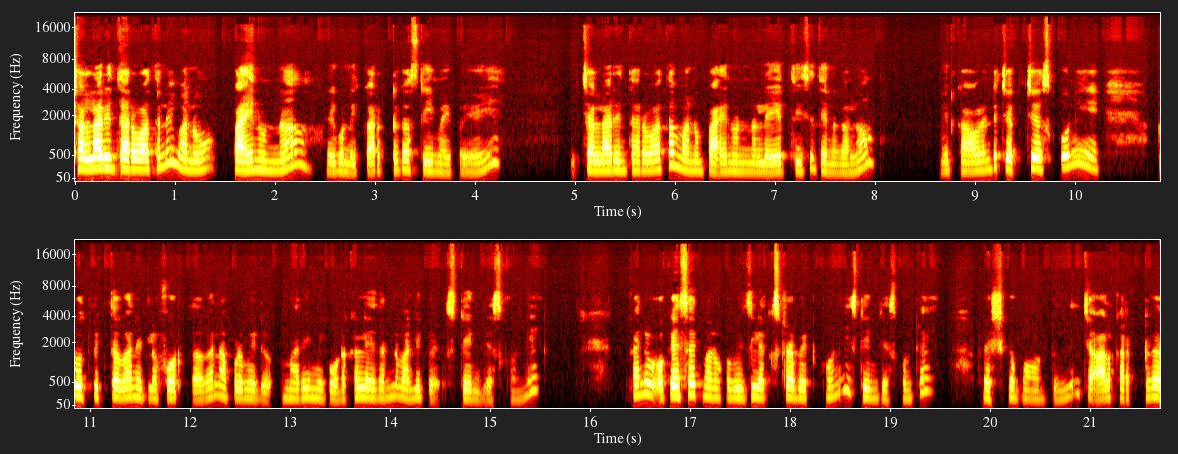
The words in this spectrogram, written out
చల్లారిన తర్వాతనే మనం పైన ఉన్న ఇగోండి కరెక్ట్గా స్టీమ్ అయిపోయాయి. చల్లారిన తర్వాత మనం పైన ఉన్న లేయర్ తీసి తినగలం. మీరు కావాలంటే చెక్ చేసుకొని టూత్పిక్తో కానీ ఇట్లా ఫోర్క్తో కానీ అప్పుడు మీరు మరీ మీకు ఉడకలేదంటే మళ్ళీ స్టీమ్ చేసుకోండి. కానీ ఒకేసారి మనం ఒక విజిల్ ఎక్స్ట్రా పెట్టుకొని స్టీమ్ చేసుకుంటే ఫ్రెష్గా బాగుంటుంది. చాలా కరెక్ట్గా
